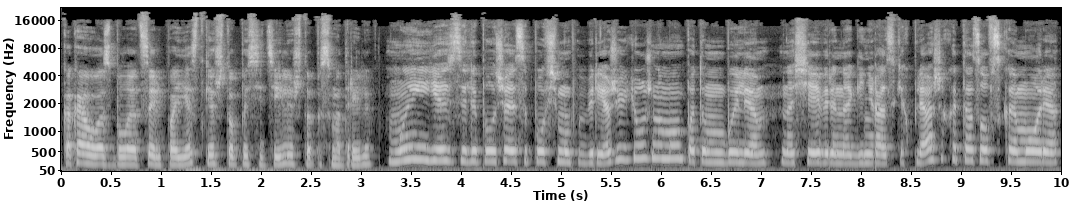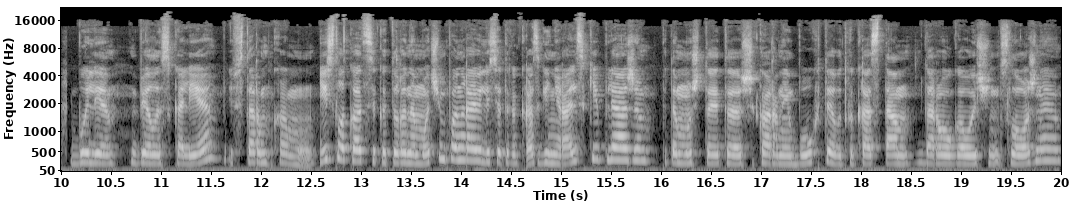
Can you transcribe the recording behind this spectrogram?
Какая у вас была цель поездки? Что посетили, что посмотрели? Мы ездили, получается, по всему побережью Южному, потом мы были на севере на генеральских пляжах, это Азовское море, были в Белой скале и в Старом Крыму. Есть локации, которые нам очень понравились, это как раз генеральские пляжи, потому что это шикарные бухты, вот как раз там дорога очень сложная,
